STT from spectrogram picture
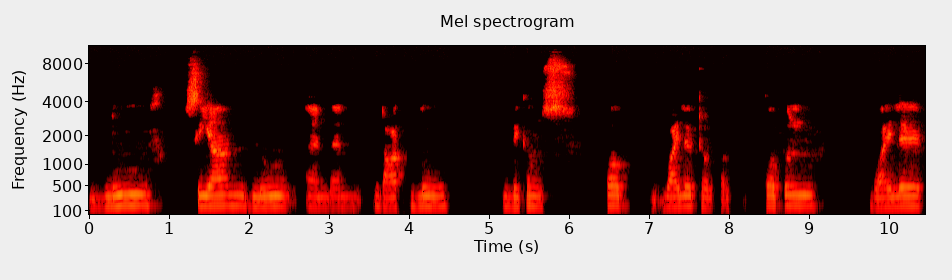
blue cyan blue and then dark blue becomes purple violet or purple violet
